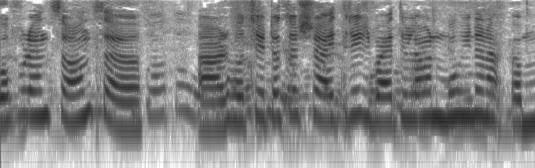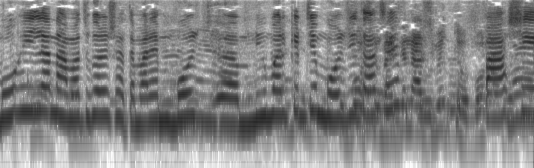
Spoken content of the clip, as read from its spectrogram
গফুর অ্যান্ড সন্স আর হচ্ছে এটা হচ্ছে সাঁত্রিশ বায়তুল রহমান মহিলা মহিলা নামাজ ঘরের সাথে মানে নিউ মার্কেট যে মসজিদ আছে পাশে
